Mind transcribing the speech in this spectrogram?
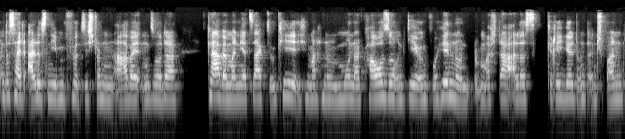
Und das halt alles neben 40 Stunden Arbeiten so da. Klar, wenn man jetzt sagt, okay, ich mache einen Monat Pause und gehe irgendwo hin und mache da alles geregelt und entspannt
